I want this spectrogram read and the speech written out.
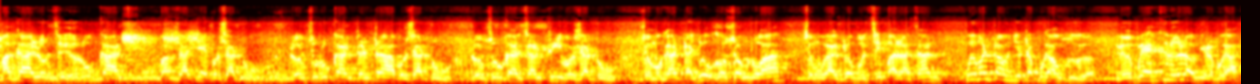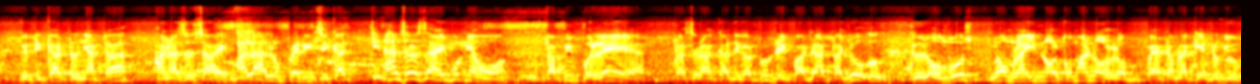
Maka lun serukan bangsa Aceh bersatu. Lun surukan tentera bersatu. Lun surukan santri bersatu. Semoga tajuk 02, semoga itu bersip alasan, mentang je tak pegang ke. Lebih ke lah je tak pegang. Ketika ternyata hana selesai. Malah lun prediksikan, Cina han selesai ibutnya. Tapi pelik tak serahkan juga tu daripada tajuk ke, ke ombus nyo mulai 0,0 lom. Payah tak tunggu.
